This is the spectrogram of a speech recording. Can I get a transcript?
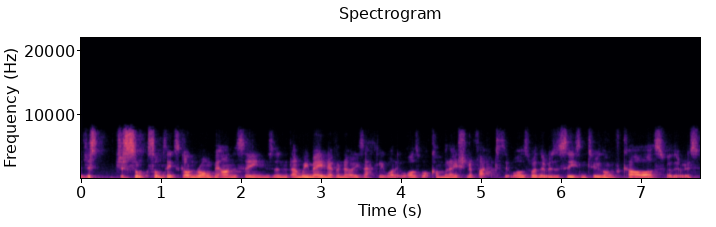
Just just some, something's gone wrong behind the scenes, and, and we may never know exactly what it was, what combination of factors it was, whether it was a season too long for Carlos, whether it was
